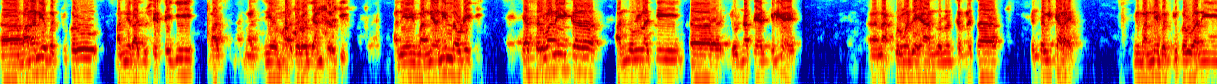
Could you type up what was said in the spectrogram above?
माननीय बच्चू कडू मान्य राजू शेट्टेजी माननीय माधवराव जानकरजी आणि मान्य अनिल लवडेजी या सर्वांनी एक आंदोलनाची योजना तयार केली आहे. नागपूरमध्ये हे आंदोलन करण्याचा त्यांचा विचार आहे. मी मान्य बच्चू कडू आणि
